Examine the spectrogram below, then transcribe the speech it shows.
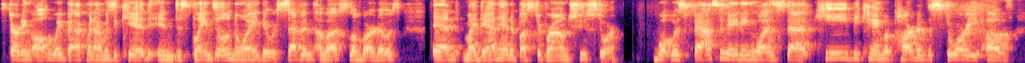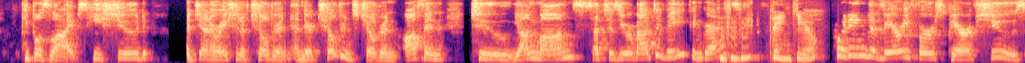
starting all the way back when I was a kid in Des Plaines, Illinois, there were seven of us Lombardos And my dad had a Buster Brown shoe store. What was fascinating was that he became a part of the story of people's lives. He shoed a generation of children and their children's children, often to young moms, such as you're about to be. Congrats. Thank you. Putting the very first pair of shoes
